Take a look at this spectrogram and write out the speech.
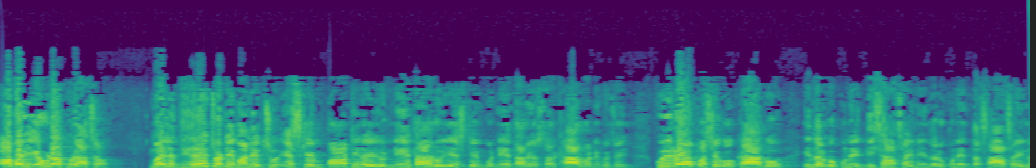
अब एउटा कुरा छ। मैले धेरैचोटि भनेको छु एसकेएम पार्टी र यो नेताहरू एसकेएमको नेता र यो सरकार भनेको चाहिँ कुहिरो पसेको काग हो। यिनीहरूको कुनै दिशा छैन यिनीहरूको कुनै दशा छैन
